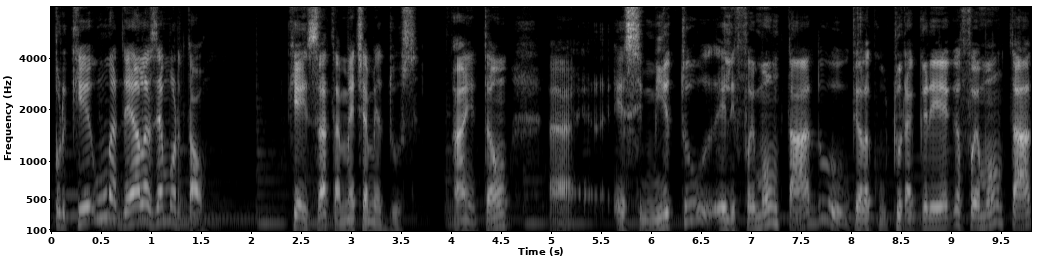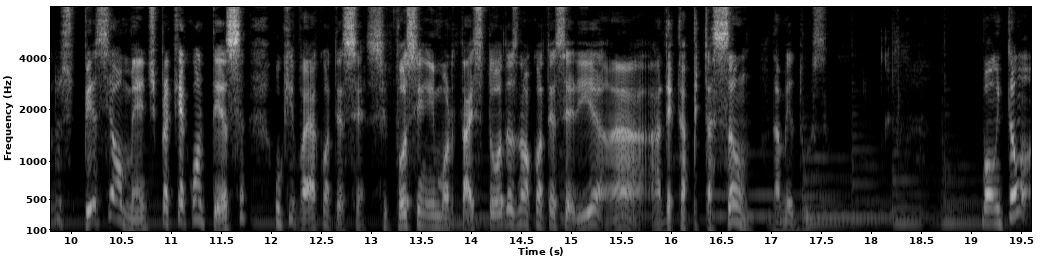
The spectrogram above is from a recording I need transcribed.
porque uma delas é mortal, que é exatamente a Medusa. Ah, então, ah, esse mito ele foi montado pela cultura grega, foi montado especialmente para que aconteça o que vai acontecer. Se fossem imortais todas, não aconteceria a, a decapitação da Medusa. Bom, então,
